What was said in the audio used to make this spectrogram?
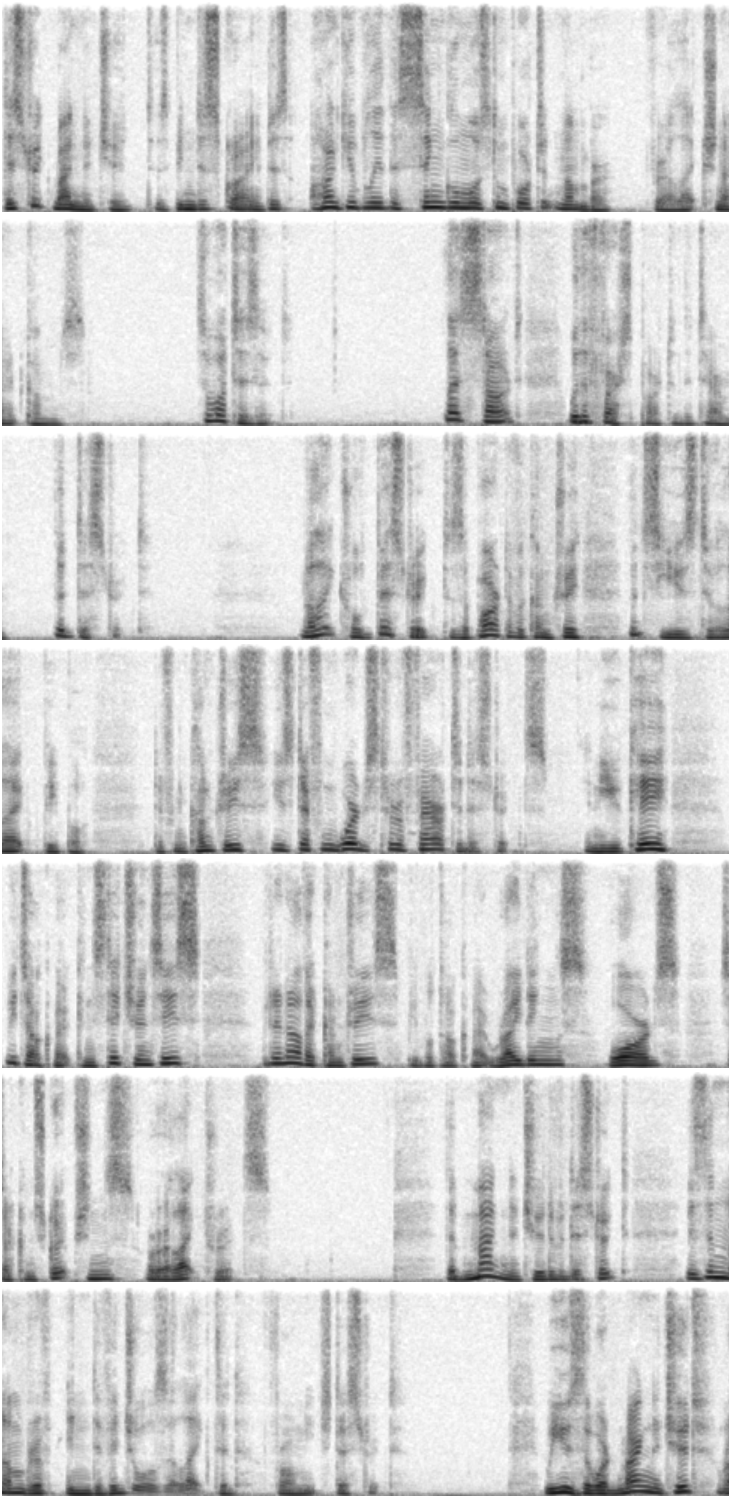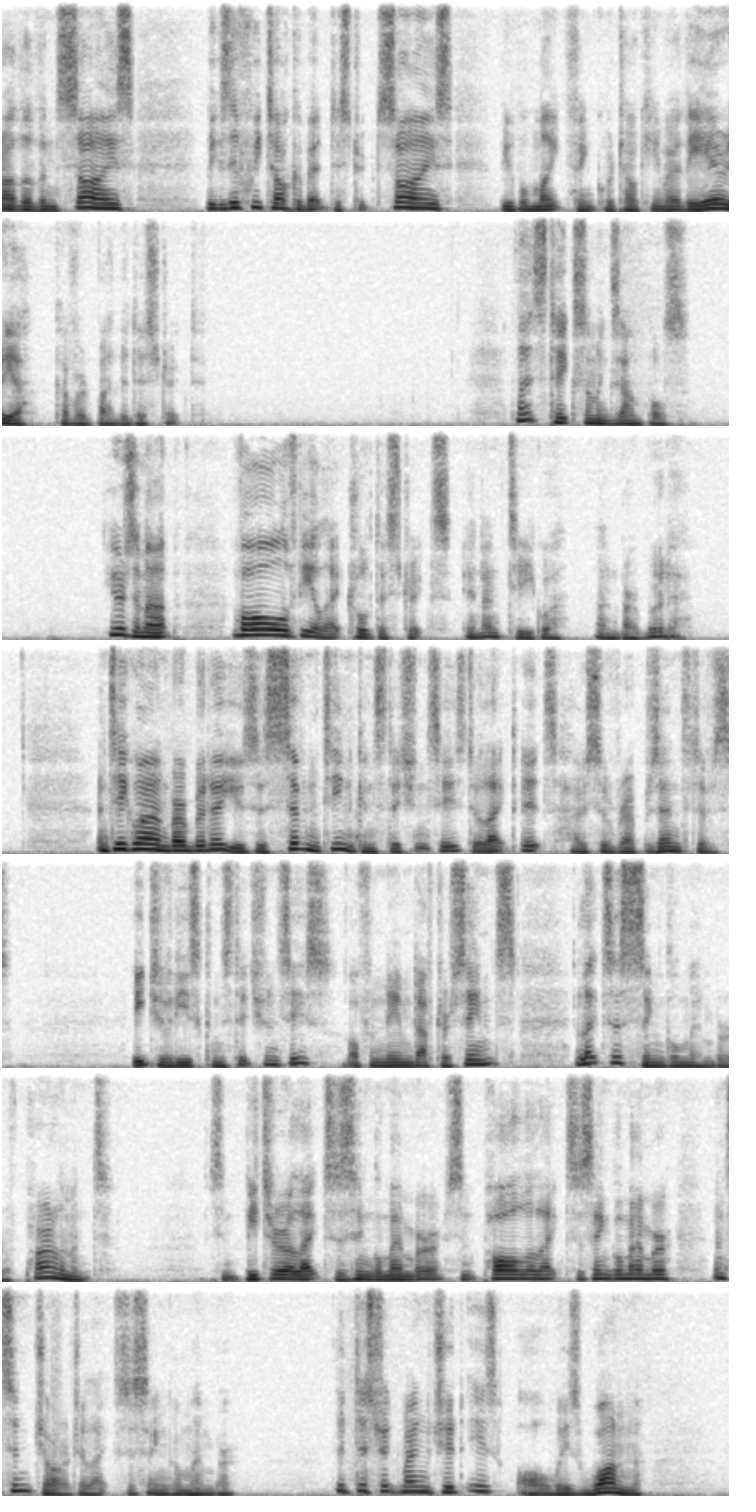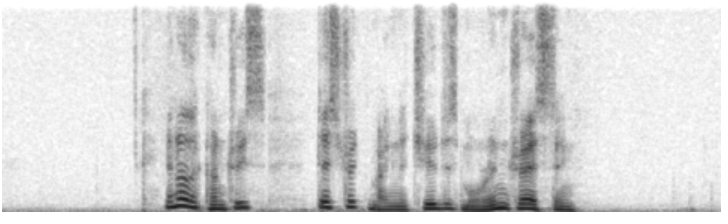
District magnitude has been described as arguably the single most important number for election outcomes. So what is it? Let's start with the first part of the term, the district. An electoral district is a part of a country that's used to elect people. Different countries use different words to refer to districts. In the UK, we talk about constituencies, but in other countries, people talk about ridings, wards, circumscriptions, or electorates. The magnitude of a district is the number of individuals elected from each district. We use the word magnitude rather than size because if we talk about district size, people might think we're talking about the area covered by the district. Let's take some examples. Here's a map of all of the electoral districts in Antigua and Barbuda. Antigua and Barbuda uses 17 constituencies to elect its House of Representatives. Each of these constituencies, often named after saints, elects a single member of parliament. St. Peter elects a single member, St. Paul elects a single member, and St. George elects a single member. The district magnitude is always 1. In other countries, district magnitude is more interesting.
